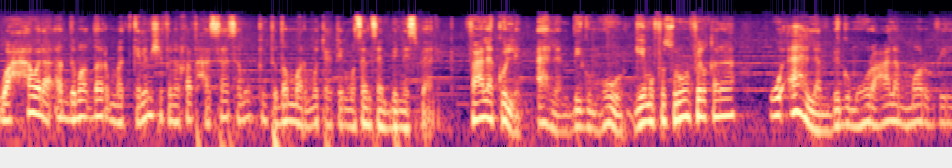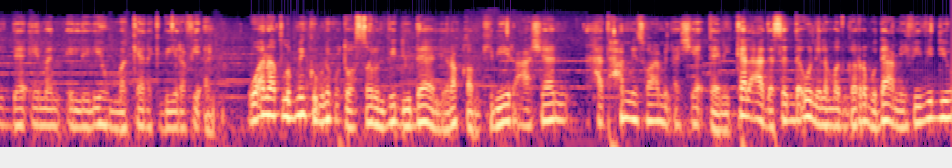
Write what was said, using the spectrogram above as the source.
وهحاول على قد ما أقدر ما اتكلمش في نقاط حساسة ممكن تدمر متعة المسلسل بالنسبة لك. فعلى كل أهلا بجمهور Game of في القناة واهلا بجمهور عالم مارفل دائما اللي ليهم مكانة كبيرة في قلبي. وأنا أطلب منكم إنكم توصلوا الفيديو ده لرقم كبير عشان هتحمس واعمل أشياء تاني. كالعادة صدقوني لما تجربوا دعمي في فيديو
